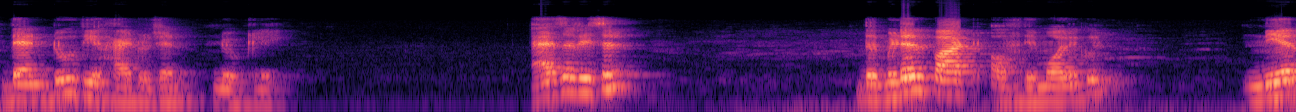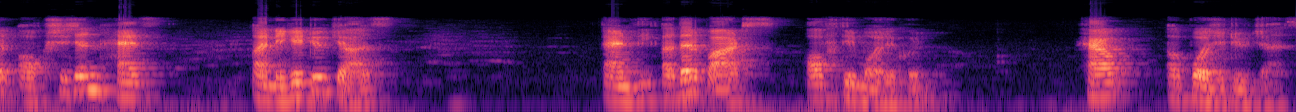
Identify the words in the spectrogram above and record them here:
than do the hydrogen nuclei. As a result, the middle part of the molecule near oxygen has a negative charge and the other parts of the molecule have a positive charge.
